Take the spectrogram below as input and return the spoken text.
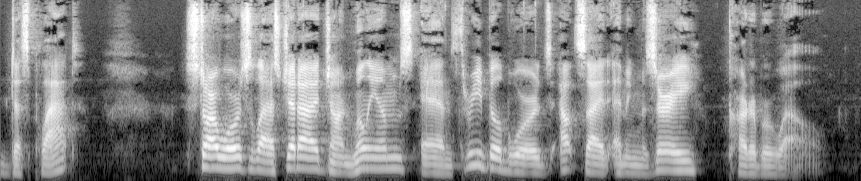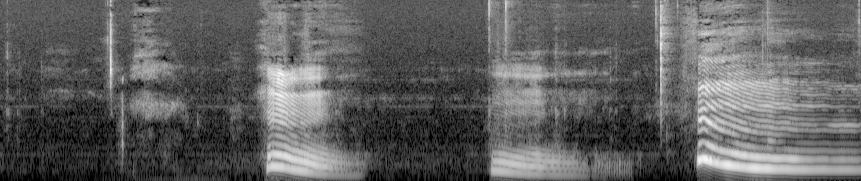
Desplat, Star Wars: The Last Jedi, John Williams, and Three Billboards Outside Ebbing, Missouri, Carter Burwell. Hmm. Hmm. Hmm.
